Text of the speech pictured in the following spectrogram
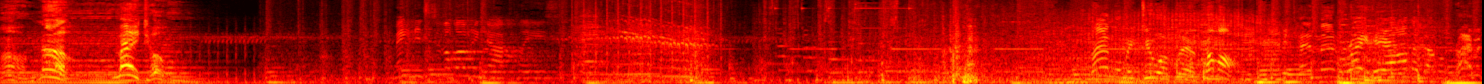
Oh no, Mator! Two up there. Come on. Ten men right here on the double. Private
